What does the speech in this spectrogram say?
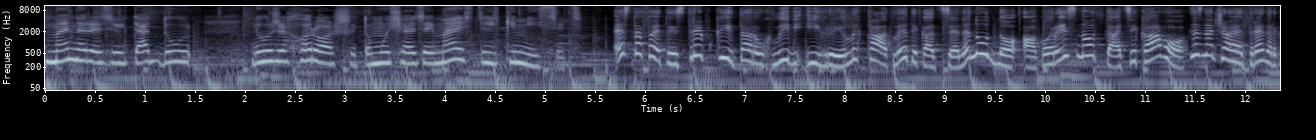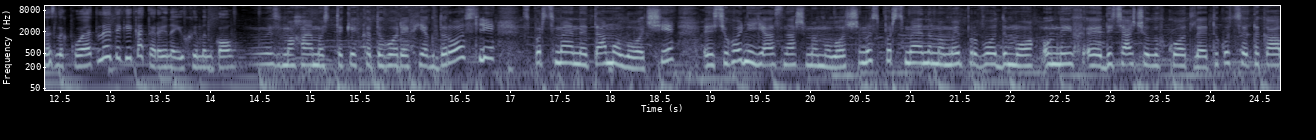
в мене результат ду- дуже хороший, тому що я займаюся тільки місяць. Естафети, стрибки та рухливі ігри. Легка атлетика це не нудно, а корисно та цікаво, зазначає тренерка з легкої атлетики Катерина Юхименко. Ми змагаємось в таких категоріях, як дорослі спортсмени та молодші. Е, Сьогодні я з нашими молодшими спортсменами. Ми проводимо у них е, дитячу легку атлетику. Це така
